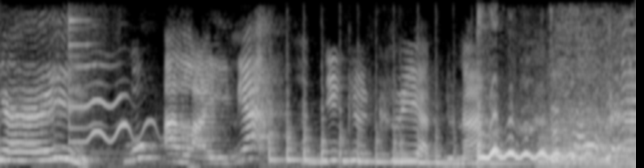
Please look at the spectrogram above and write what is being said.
ไง มุกอะไรเนี่ยฉันยิ่งเครียดๆอยู่นะ จะสอบแล้ว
